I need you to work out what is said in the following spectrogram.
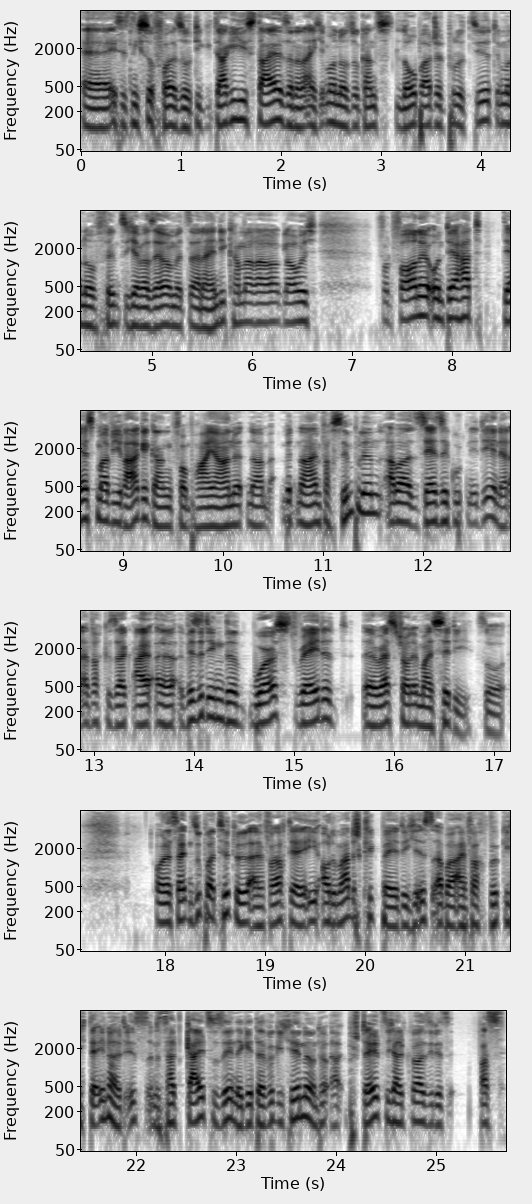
Äh, ist jetzt nicht so voll so Dagi-Style, sondern eigentlich immer nur so ganz low-budget produziert, immer nur filmt sich einfach selber mit seiner Handykamera, glaube ich, von vorne. Und der hat, der ist mal viral gegangen vor ein paar Jahren mit einer, mit einer einfach simplen, aber sehr, sehr guten Idee. Und der hat einfach gesagt, I, uh, visiting the worst rated uh, restaurant in my city. So. Und es ist halt ein super Titel einfach, der eh automatisch clickbaitig ist, aber einfach wirklich der Inhalt ist. Und es ist halt geil zu sehen. Der geht da wirklich hin und bestellt sich halt quasi das, was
